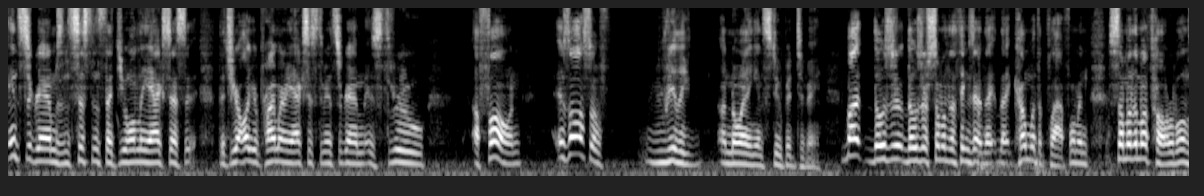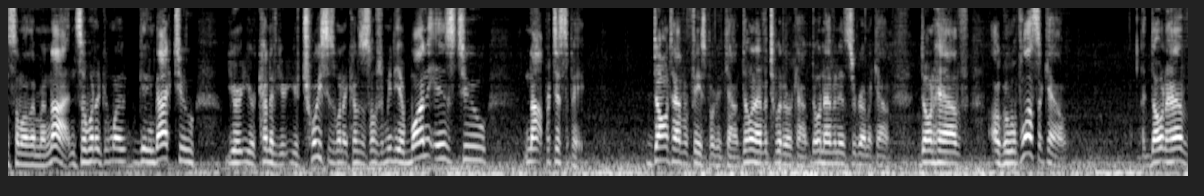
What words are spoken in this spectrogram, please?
Instagram's insistence that you only access that your all your primary access through Instagram is through a phone is also really annoying and stupid to me. But those are those are some of the things that, that, that come with the platform, and some of them are tolerable and some of them are not. And so when, it, when getting back to your your kind of your, your choices when it comes to social media, one is to not participate. Don't have a Facebook account, don't have a Twitter account, don't have an Instagram account, don't have a Google Plus account, don't have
